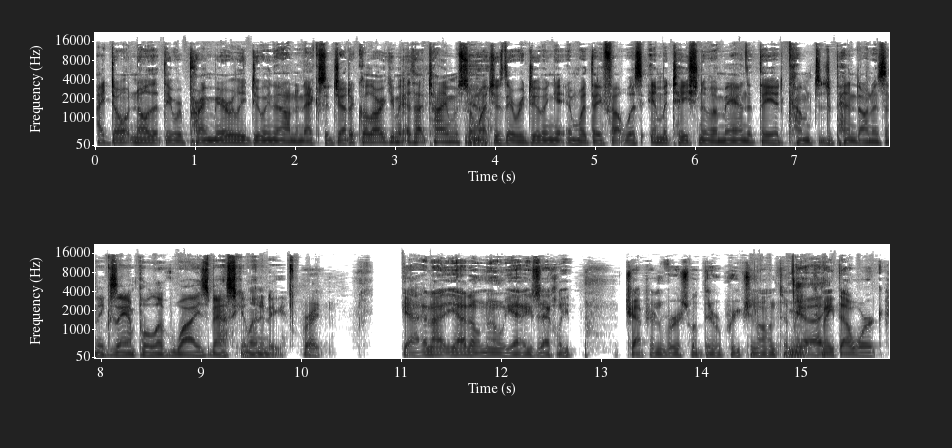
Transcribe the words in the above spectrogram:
I don't know that they were primarily doing that on an exegetical argument at that time, so yeah. much as they were doing it in what they felt was imitation of a man that they had come to depend on as an example of wise masculinity. Right. Yeah, and I yeah I don't know yeah exactly chapter and verse what they were preaching on to make, yeah, to make that work.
